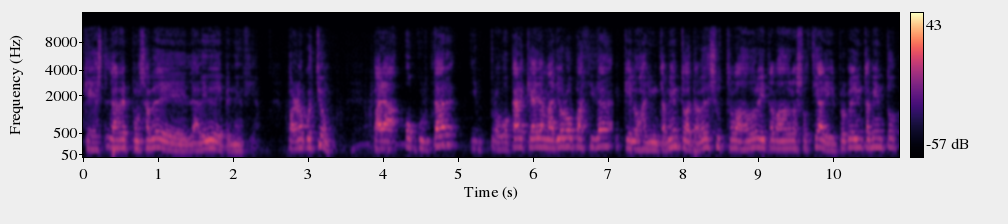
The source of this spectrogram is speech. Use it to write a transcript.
que es la responsable de la ley de dependencia. Para una cuestión, para ocultar y provocar que haya mayor opacidad, que los ayuntamientos, a través de sus trabajadores y trabajadoras sociales y el propio ayuntamiento,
